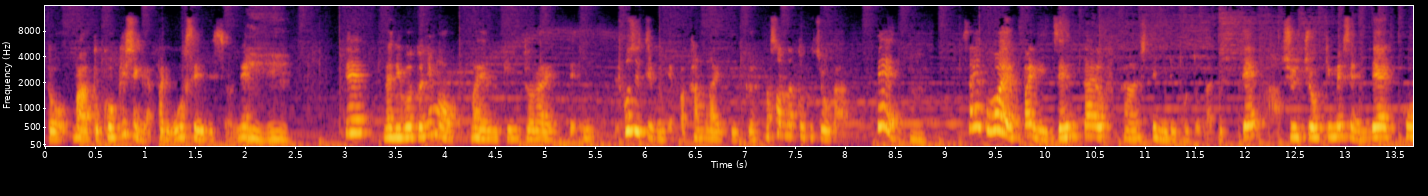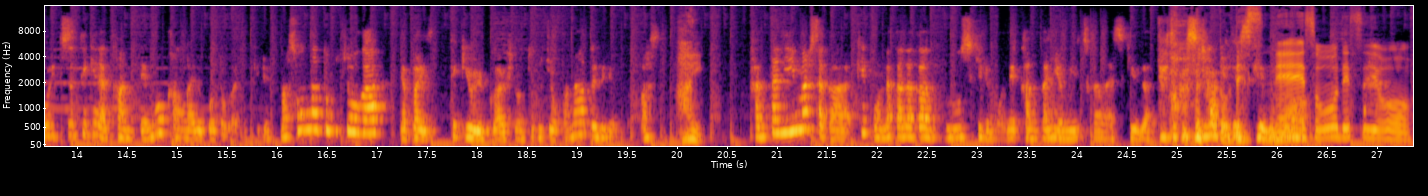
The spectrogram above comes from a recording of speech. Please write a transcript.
と、まあ、あと好奇心がやっぱり旺盛ですよね。ええ、で何事にも前向きに捉えてポジティブにやっぱ考えていく、まあ、そんな特徴があって、うん最後はやっぱり全体を俯瞰してみることができて、中長期目線で効率的な観点も考えることができる。まあ、そんな特徴がやっぱり適応力がある人の特徴かなというふうに思います。はい。簡単に言いましたが、結構なかなかどのスキルもね、簡単には身につかないスキルだったりとかするわけですけども。ね、そうですよ。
